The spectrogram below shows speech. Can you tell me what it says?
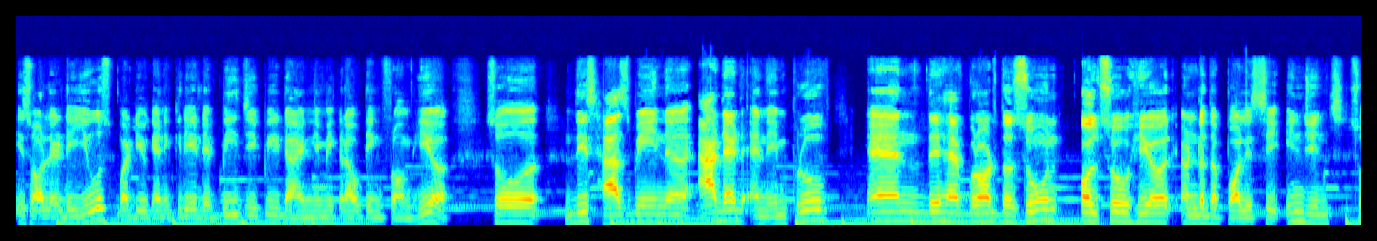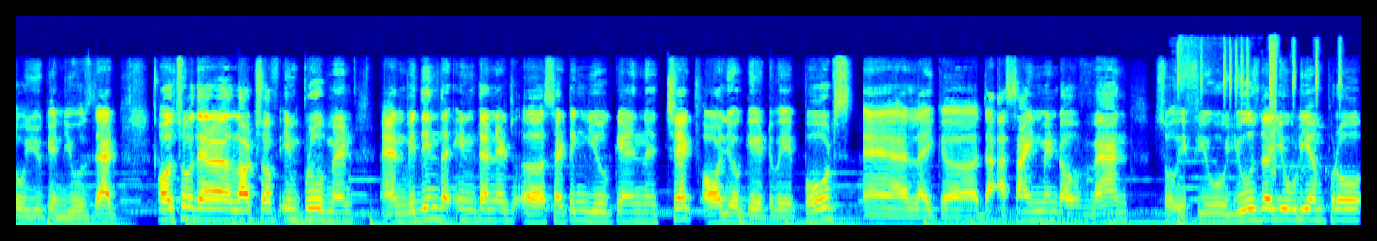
is already used but you can create a bgp dynamic routing from here. So this has been uh, added and improved and they have brought the zone also here under the policy engines so you can use that. Also there are lots of improvement and within the internet uh, setting you can check all your gateway ports uh, like uh, the assignment of WAN. So if you use the UDM Pro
